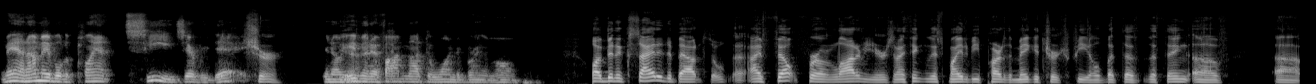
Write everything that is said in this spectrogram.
man, I'm able to plant seeds every day. Sure. You know, yeah. even if I'm not the one to bring them home. Well, I've been excited about. So uh, I felt for a lot of years, and I think this might be part of the megachurch feel, but the the thing of uh,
